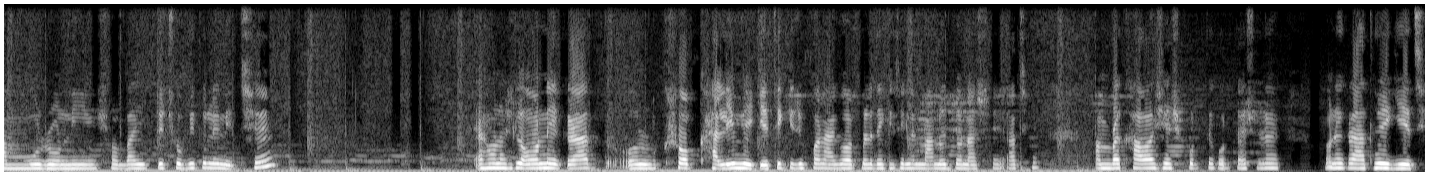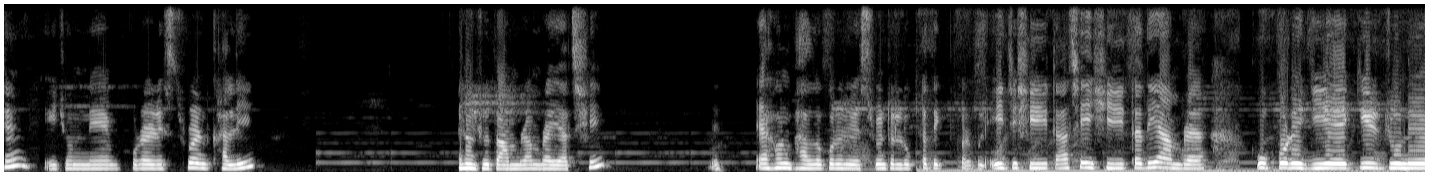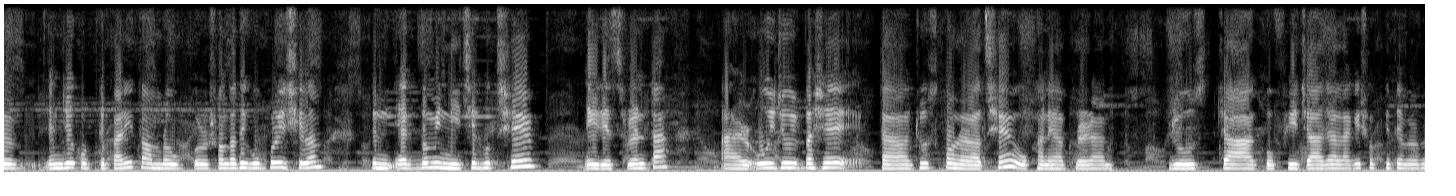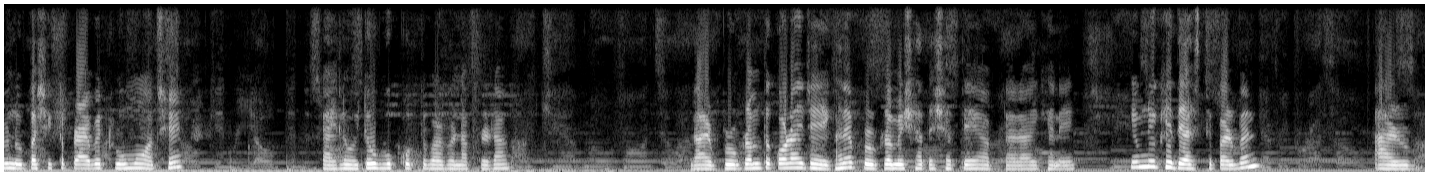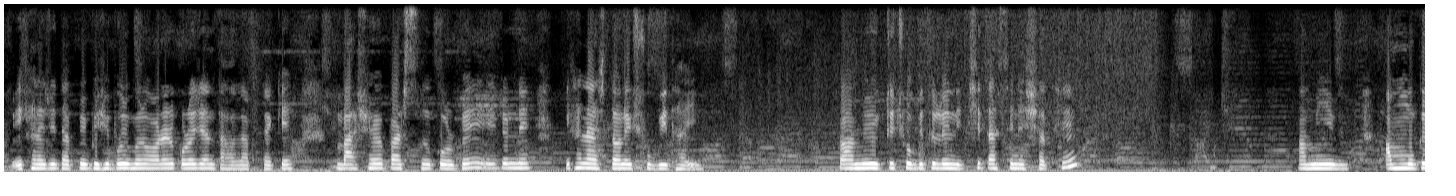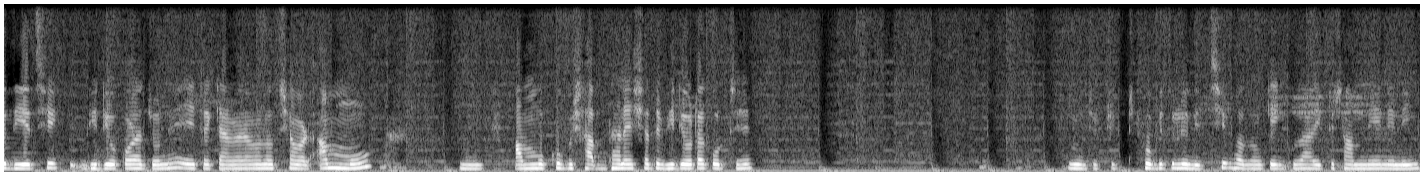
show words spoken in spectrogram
আম্মু, রনি সবাই একটু ছবি তুলে নিচ্ছে। এখন আসলে অনেক রাত সব খালি হয়ে গেছে। কিছুক্ষণ আগেও আপনারা দেখেছিলেন মানুষজন আসে, আছে। আমরা খাওয়া শেষ করতে করতে আসলে অনেক রাত হয়ে গিয়েছে। এই জন্যে পুরো রেস্টুরেন্ট খালি। এখন শুধু আমরা, আমরাই আছি। এখন ভালো করে রেস্টুরেন্টের লুকটা দেখতে পারবেন। এই যে সিঁড়িটা আছে, এই সিঁড়িটা দিয়ে আমরা উপরে গিয়ে কির জুনে এনজয় করতে পারি। তো আমরা উপর, সন্ধ্যা থেকে উপরেই ছিলাম। একদমই নিচে হচ্ছে। এই রেস্টুরেন্টটা আর ওই যে ওই পাশে জুস কর্নার আছে, ওখানে আপনারা জুস চা কফি যা যা লাগে সব খেতে পারবেন। ওই পাশে একটা প্রাইভেট রুমও আছে। চাইলে ওইটাও বুক করতে পারবেন আপনারা। আর প্রোগ্রাম তো করাই যায় এখানে। প্রোগ্রামের সাথে সাথে আপনারা এখানে এমনিও খেতে আসতে পারবেন। আর এখানে যদি আপনি বেশি পরিমাণে অর্ডার করে যান, তাহলে আপনাকে বাসায় পার্সেল করবে। এই জন্যে এখানে আসলে অনেক সুবিধাই। তো আমিও একটু ছবি তুলে নিচ্ছি তাসিনের সাথে। আমি আম্মুকে দিয়েছি ভিডিও করার জন্য। এটা ক্যামেরাম্যান হচ্ছে আমার আম্মু। আম্মু খুব সাবধানের সাথে ভিডিওটা করছে। ছবি তুলে নিচ্ছি, ভাবলাম কেকগুলো আর একটু সামনে এনে নিই।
